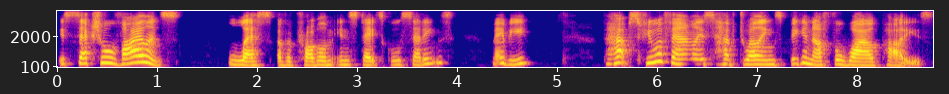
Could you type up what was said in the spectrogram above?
Is sexual violence less of a problem in state school settings? Maybe. Perhaps fewer families have dwellings big enough for wild parties.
